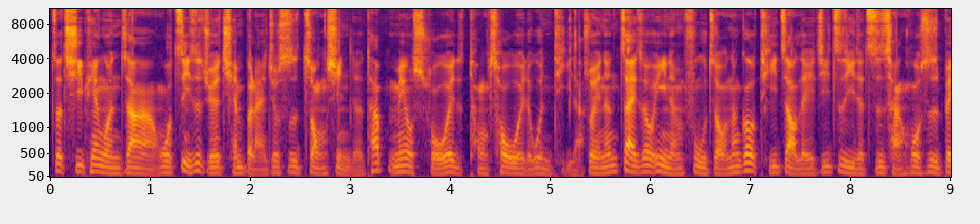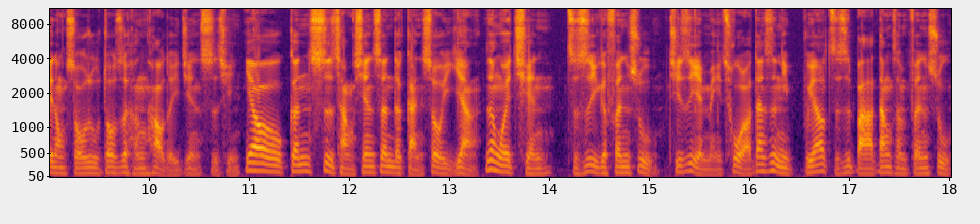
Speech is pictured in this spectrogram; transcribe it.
这七篇文章啊，我自己是觉得钱本来就是中性的，它没有所谓的铜臭味的问题啦。水能载舟，亦能覆舟，能够提早累积自己的资产或是被动收入，都是很好的一件事情。要跟市场先生的感受一样，认为钱只是一个分数，其实也没错啊。但是你不要只是把它当成分数，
